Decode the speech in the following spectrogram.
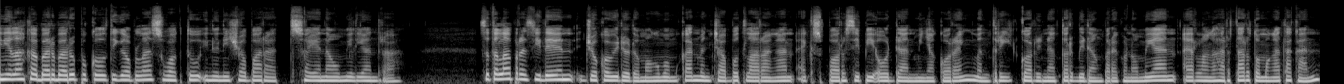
Inilah kabar baru pukul 13 waktu Indonesia Barat. Saya Naomi Liandra. Setelah Presiden Joko Widodo mengumumkan mencabut larangan ekspor CPO dan minyak goreng, Menteri Koordinator Bidang Perekonomian Erlangga Hartarto mengatakan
